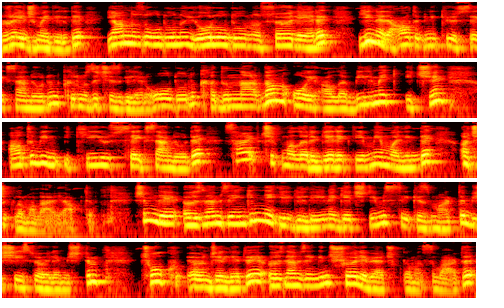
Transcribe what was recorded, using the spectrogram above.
recmedildi. Yalnız olduğunu, yorulduğunu söyleyerek yine de 6284'ün kırmızı çizgileri olduğunu kadınlardan oy alabilmek için 6284'e sahip çıkmaları gerektiği minvalinde açıklamalar yaptı. Şimdi Özlem Zengin'le ilgili de yine geçtiğimiz 8 Mart'ta bir şey söylemiştim. Çok önceleri Özlem Zengin'in şöyle bir açıklaması vardı.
